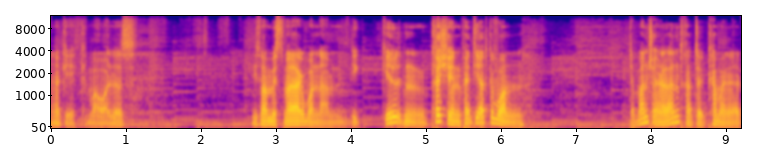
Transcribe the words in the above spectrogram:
Okay, kann man alles. Diesmal müssen wir ja gewonnen haben. Die Gilden Köchin Patty hat gewonnen. Der Manch einer Landratte kann meine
